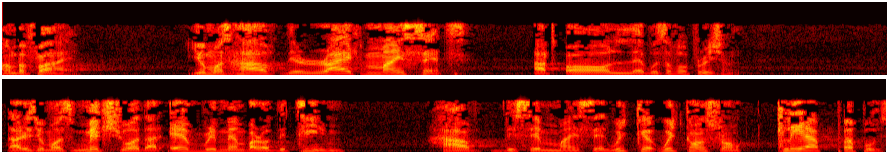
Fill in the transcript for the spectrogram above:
Number five, you must have the right mindset at all levels of operation. That is, you must make sure that every member of the team have the same mindset, which, which comes from clear purpose.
